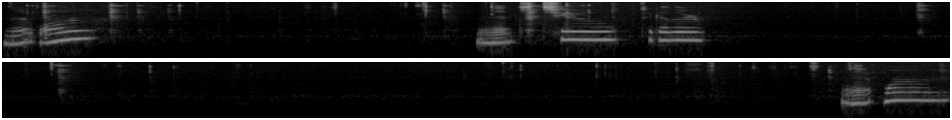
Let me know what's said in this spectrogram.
Knit one, knit two together. Knit one.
